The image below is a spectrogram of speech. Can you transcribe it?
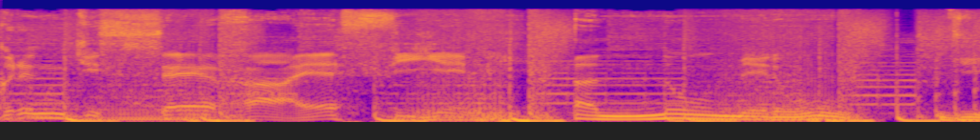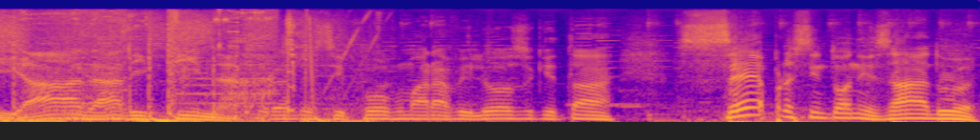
Grande Serra FM, a número um de Araripina. Procurando esse povo maravilhoso que está sempre sintonizado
